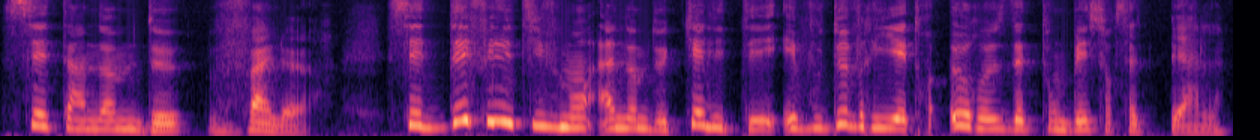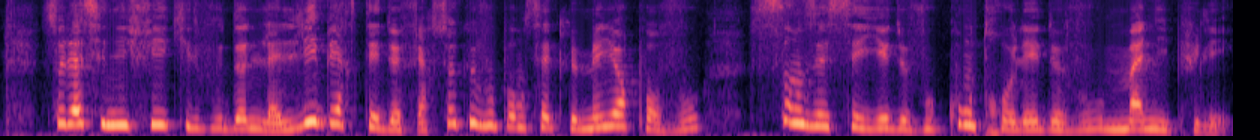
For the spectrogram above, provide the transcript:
c'est un homme de valeur. C'est définitivement un homme de qualité et vous devriez être heureuse d'être tombée sur cette perle. Cela signifie qu'il vous donne la liberté de faire ce que vous pensez être le meilleur pour vous sans essayer de vous contrôler, de vous manipuler.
